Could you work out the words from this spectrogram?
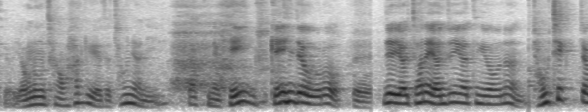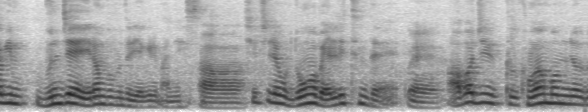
같아요? 영농 창업하기 위해서 청년이 딱 그냥 개인 개인적으로 네. 이제 여- 전에 연준이 같은 경우는 정책적인 문제 이런 부분들 얘기를 많이 했어. 아, 실질적으로 농업 엘리트인데 네. 아버지 그 건강보험료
